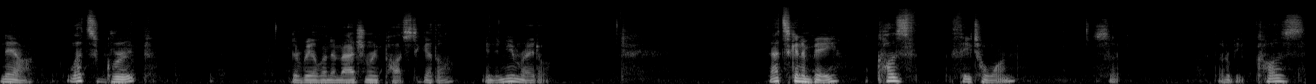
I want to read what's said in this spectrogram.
Now, let's group the real and imaginary parts together in the numerator. That's going to be cos theta 1, so that'll be cos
